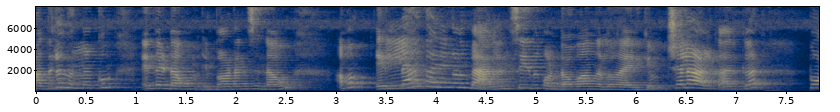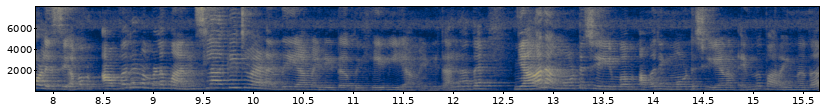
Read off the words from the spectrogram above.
അതിൽ നിങ്ങൾക്കും എന്തുണ്ടാവും? ഇമ്പോർട്ടൻസ് ഉണ്ടാവും. അപ്പം എല്ലാ കാര്യങ്ങളും ബാലൻസ് ചെയ്ത് കൊണ്ടുപോകുക എന്നുള്ളതായിരിക്കും ചില ആൾക്കാർക്ക് പോളിസി അപ്പം അവരെ നമ്മൾ മനസ്സിലാക്കിയിട്ട് വേണം എന്ത് ചെയ്യാൻ വേണ്ടിയിട്ട് ബിഹേവ് ചെയ്യാൻ വേണ്ടിയിട്ട്. അല്ലാതെ ഞാൻ അങ്ങോട്ട് ചെയ്യുമ്പം അവർ ഇങ്ങോട്ട് ചെയ്യണം എന്ന് പറയുന്നത്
